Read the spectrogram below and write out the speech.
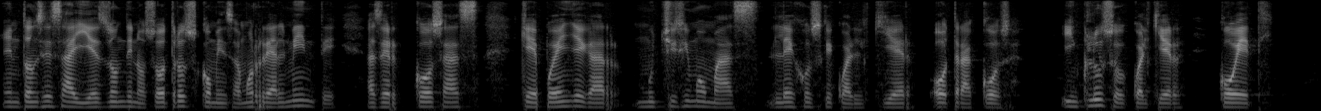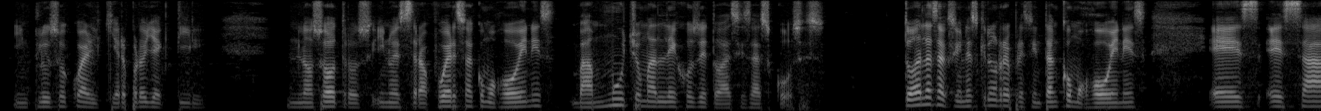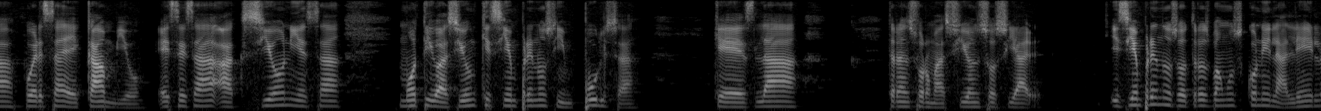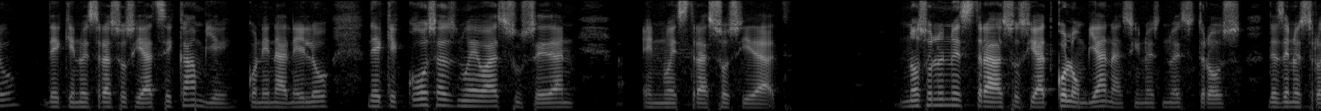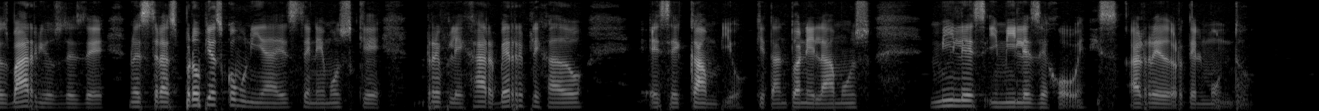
Entonces ahí es donde nosotros comenzamos realmente a hacer cosas que pueden llegar muchísimo más lejos que cualquier otra cosa, incluso cualquier cohete, incluso cualquier proyectil nosotros y nuestra fuerza como jóvenes va mucho más lejos de todas esas cosas. Todas las acciones que nos representan como jóvenes es esa fuerza de cambio, es esa acción y esa motivación que siempre nos impulsa, que es la transformación social. Y siempre nosotros vamos con el anhelo de que nuestra sociedad se cambie, con el anhelo de que cosas nuevas sucedan en nuestra sociedad. No solo en nuestra sociedad colombiana, sino nuestros, desde nuestros barrios, desde nuestras propias comunidades tenemos que reflejar, ver reflejado ese cambio que tanto anhelamos miles y miles de jóvenes alrededor del mundo.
